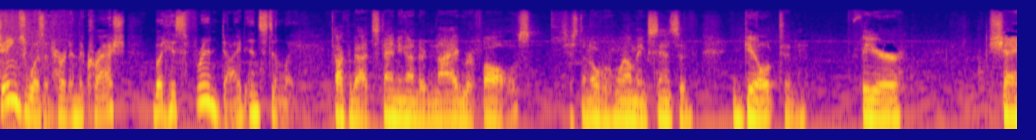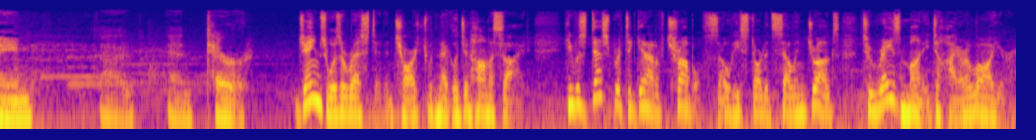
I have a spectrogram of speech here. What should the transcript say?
James wasn't hurt in the crash, but his friend died instantly. Talk about standing under Niagara Falls. Just an overwhelming sense of guilt and fear, shame, uh, and terror. James was arrested and charged with negligent homicide. He was desperate to get out of trouble, so he started selling drugs to raise money to hire a lawyer.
